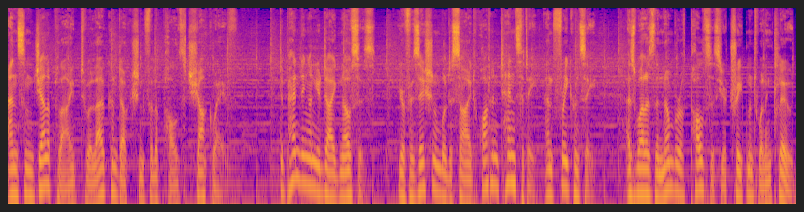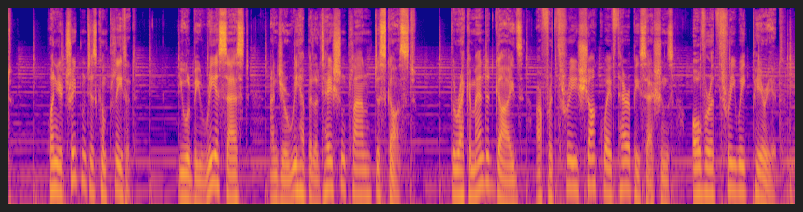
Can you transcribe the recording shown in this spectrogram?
and some gel applied to allow conduction for the pulsed shockwave. Depending on your diagnosis, your physician will decide what intensity and frequency, as well as the number of pulses your treatment will include. When your treatment is completed, you will be reassessed and your rehabilitation plan discussed. The recommended guides are for three shockwave therapy sessions over a three week period.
